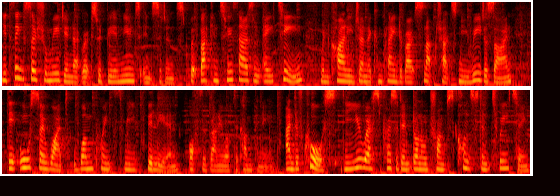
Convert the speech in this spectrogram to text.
You'd think social media networks would be immune to incidents, but back in 2018, when Kylie Jenner complained about Snapchat's new redesign, it also wiped 1.3 billion off the value of the company. And of course, the US President Donald Trump's constant tweeting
